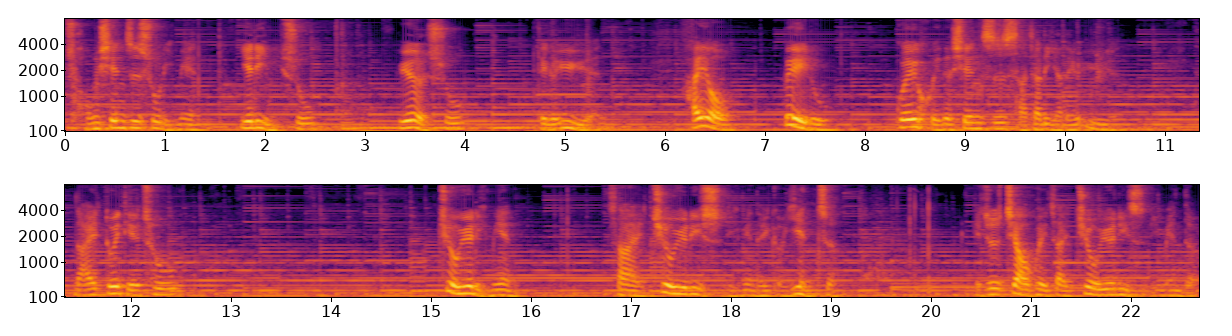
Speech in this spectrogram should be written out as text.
从先知书里面，耶利米书、约尔书这个预言，还有贝鲁归回的先知撒加利亚的一个预言，来堆叠出旧约里面在旧约历史里面的一个验证，也就是教会在旧约历史里面的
